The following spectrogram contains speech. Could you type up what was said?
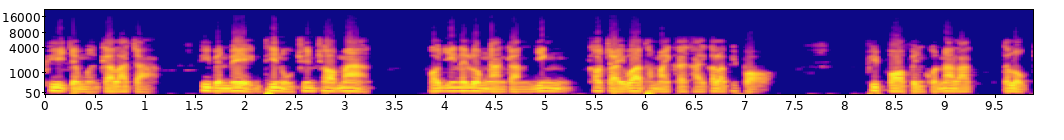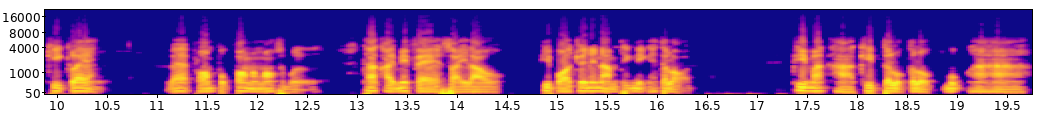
พี่จะเหมือนการลาจาก พี่เป็นเอกที่หนูชื่นชอบมาก เพราะยิ่งได้ร่วมงานกัน ยิ่งเข้าใจว่าทำไมใครๆก็รักพี่ปอ พี่ปอเป็นคนน่ารัก ตลกขี้แกล้ง และพร้อมปกป้องน้องๆเสมอ ถ้าใครไม่แฟร์ใส่เรา พี่ปอช่วยแนะนำเทคนิคให้ตลอด พี่มักหาคลิปตลกๆมุกฮาฮาๆ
